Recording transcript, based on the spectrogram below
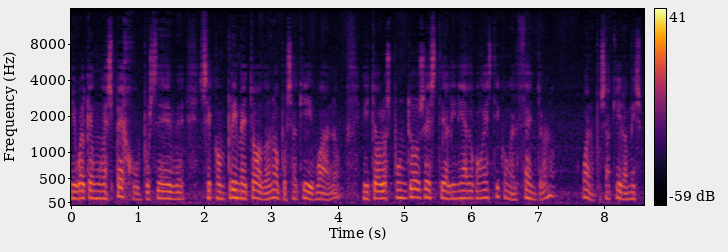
igual que en un espejo, pues se, se, comprime todo, ¿no? Pues aquí igual, ¿no? Y todos los puntos este alineado con este y con el centro, ¿no? Bueno, pues aquí lo mismo.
